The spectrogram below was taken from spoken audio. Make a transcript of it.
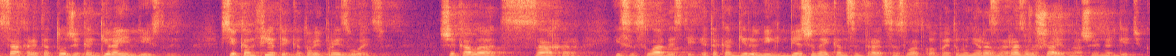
сахар это тот же, как героин действует. Все конфеты, которые производятся, шоколад, сахар и сладости, это как героин, у них бешеная концентрация сладкого, поэтому они раз, разрушают нашу энергетику.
